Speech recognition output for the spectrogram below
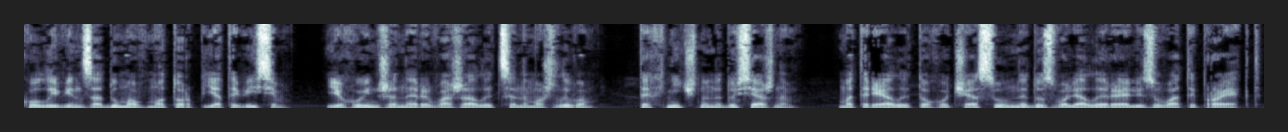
Коли він задумав мотор 5.8, його інженери вважали це неможливим, технічно недосяжним, матеріали того часу не дозволяли реалізувати проект.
